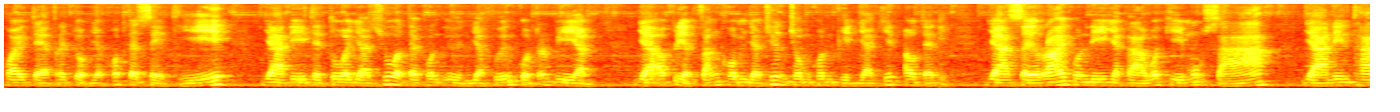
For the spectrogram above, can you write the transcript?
คอยแต่ประจบอย่าคบแต่เศรษฐี อย่าดีแต่ตัวอย่าชั่วแต่คนอื่น อย่าฝืนกฎระเบียบ อย่าเอาเปรียบสังคม อย่าชื่นชมคนผิด อย่าคิดเอาแต่ดีอย่าใส่ร้ายคนดี อย่ากล่าวว่ากีมุสา อย่านินทา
